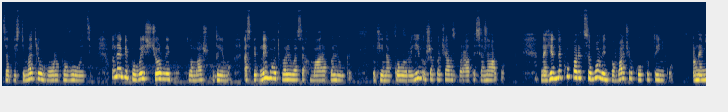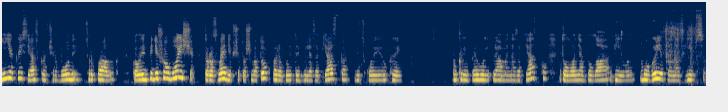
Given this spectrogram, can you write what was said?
за 200 метрів вгору по вулиці. У небі повис чорний пламаш диму, а з-під ними утворилася хмара пилюки, який навколо руїн уже почав збиратися на пол. На гіднику перед собою він побачив купу тиньку, а на ній якийсь яскраво-червоний сурпалок. Коли він підійшов ближче, то розглядів, що то шматок перебитий біля зап'ястка людської руки. Окрім кривої плями на зап'ястку, долоня була білою, мов виліплена з гіпсу.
